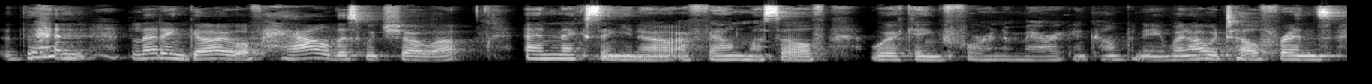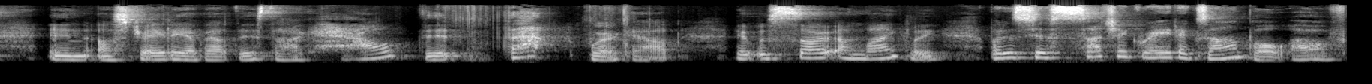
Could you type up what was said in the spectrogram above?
then letting go of how this would show up. And next thing you know, I found myself working for an American company. When I would tell friends in Australia about this, they're like, how did that work out? It was so unlikely, but it's just such a great example of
